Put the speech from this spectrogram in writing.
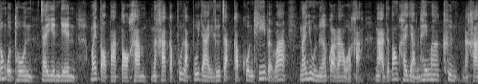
ต้องอดทนใจเย็นๆ ไม่ต่อปากต่อคำนะคะกับผู้หลักผู้ใหญ่หรือจับกับคนที่แบบว่านะอยู่เหนือกว่าเราอะค่ะนะอาจจะต้องขยันให้มากขึ้นนะคะ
